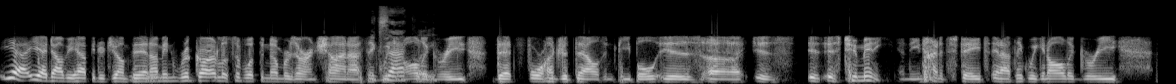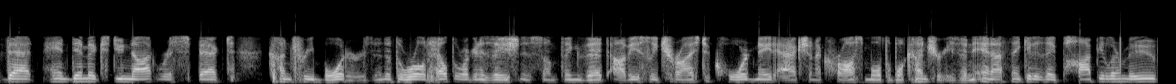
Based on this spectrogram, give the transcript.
Yeah, yeah, I'll be happy to jump in. I mean, regardless of what the numbers are in China, I think exactly. we can all agree that 400,000 people is uh, is is, is too many in the United States, and I think we can all agree that pandemics do not respect country borders, and that the World Health Organization is something that obviously tries to coordinate action across multiple countries. And, and I think it is a popular move.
